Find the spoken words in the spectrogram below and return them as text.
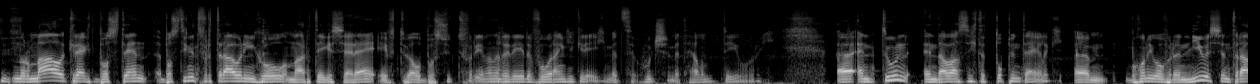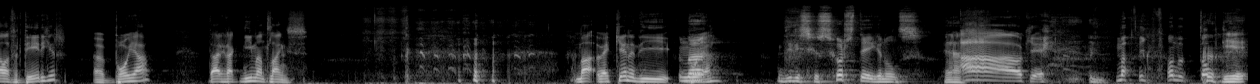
normaal krijgt Bostijn, het vertrouwen in goal, maar tegen Serij heeft wel Bossut voor een van de reden voorrang gekregen. Met hoedje, met helm tegenwoordig. Eh, en toen, en dat was echt het toppunt eigenlijk, ehm, begon hij over een nieuwe centrale verdediger, eh Boya. Daar raakt niemand langs. maar wij kennen die Maar Boya. die is geschorst tegen ons. Ja. Ah, oké. maar ik vond het top. Die,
